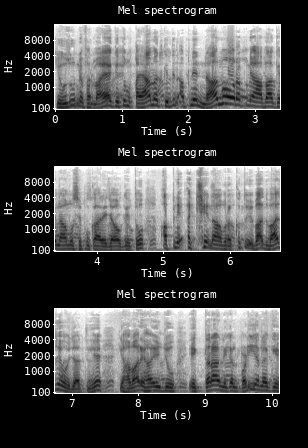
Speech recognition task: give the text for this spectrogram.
کہ حضور نے فرمایا کہ تم قیامت کے دن اپنے ناموں اور اپنے آبا کے ناموں سے پکارے جاؤ گے تو اپنے اچھے نام رکھو۔ تو یہ بات واضح ہو جاتی ہے کہ ہمارے ہاں یہ جو ایک طرح نکل پڑی ہے نا کہ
